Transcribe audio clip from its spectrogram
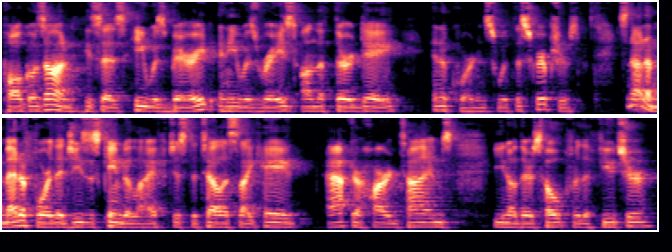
Paul goes on, he says, He was buried and he was raised on the third day in accordance with the scriptures. It's not a metaphor that Jesus came to life just to tell us, like, hey, after hard times, you know, there's hope for the future.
